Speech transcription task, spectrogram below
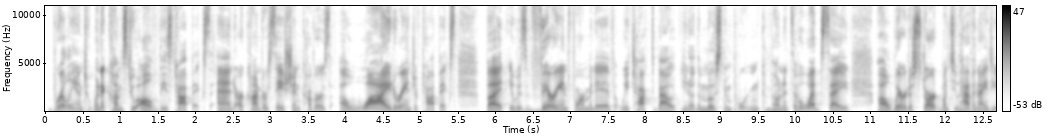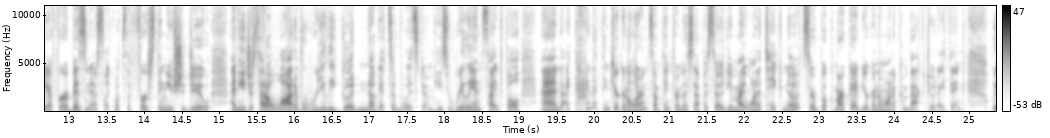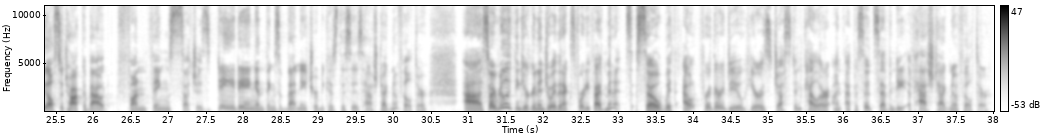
brilliant when it comes to all of these topics. And our conversation covers a wide range of topics, but it was very informative. We talked about, you know, the most important components of a website, uh, where to start once you have an idea for a business, like what's the first thing you should do. And he just had a lot of really good nuggets of wisdom. He's really insightful. And I kind of think you're going to learn something from this episode. You might want to take notes or bookmark it. You're going to want to come back to it, I think. We also talk about fun things such as dating and things of that nature because this is hashtag no filter. Uh, so I really think you're going to enjoy the next 45 minutes. So without further ado, here is Justin Keller on episode 70 of hashtag no filter.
